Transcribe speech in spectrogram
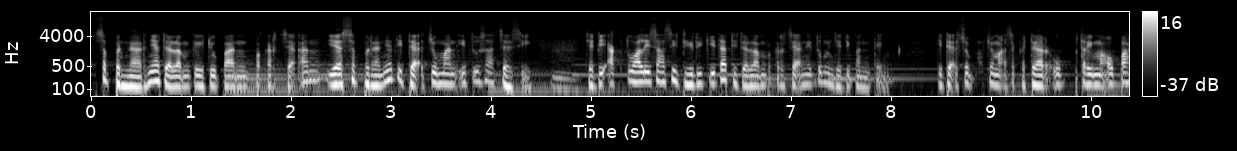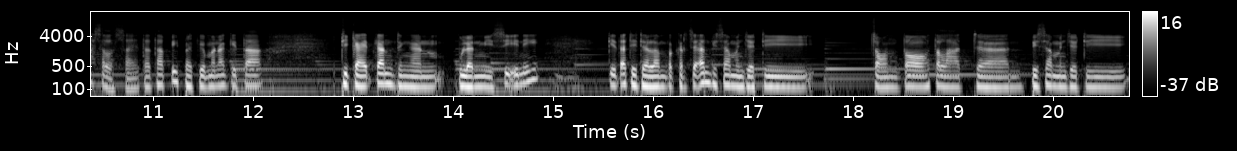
sebenarnya dalam kehidupan pekerjaan ya sebenarnya tidak cuman itu saja sih. Jadi aktualisasi diri kita di dalam pekerjaan itu menjadi penting. Tidak cuma sekedar up- terima upah selesai tetapi bagaimana kita dikaitkan dengan bulan misi ini kita di dalam pekerjaan bisa menjadi contoh teladan, bisa menjadi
